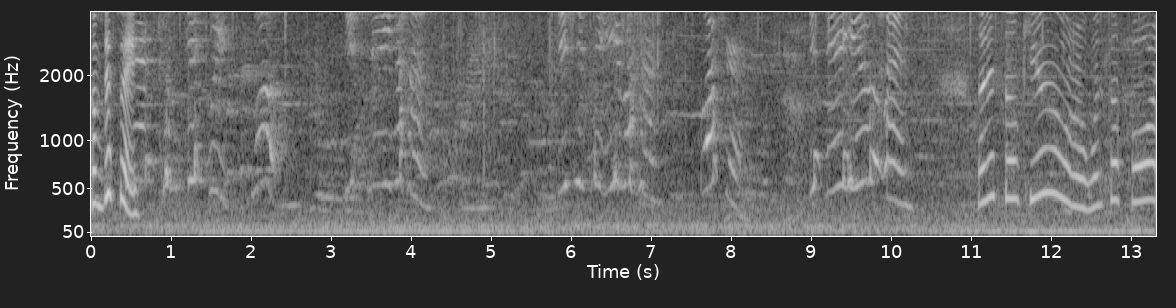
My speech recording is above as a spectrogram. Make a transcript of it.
Come this way. Come this way. Look. This is the. This is the washer. This is Abraham's. That is so cute. What's that for?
